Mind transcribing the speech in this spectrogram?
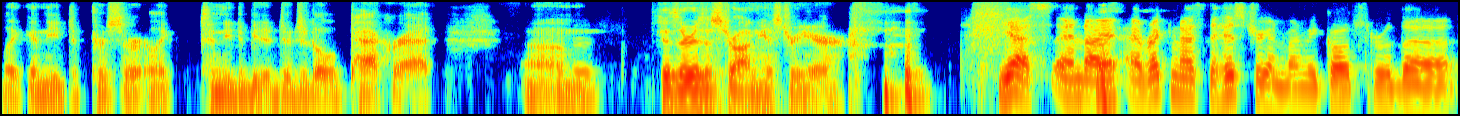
like a need to preserve, like to need to be a digital pack rat. Um, because there is a strong history here. yes, and I, I recognize the history and when we go through the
